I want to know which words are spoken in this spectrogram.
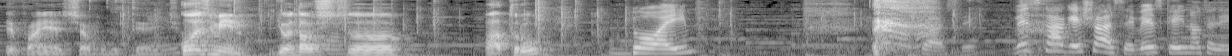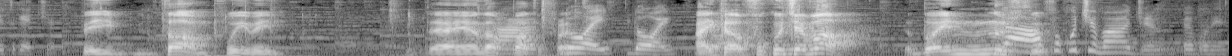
Stefania și ce a făcut ea aici. Cosmin, eu dau și uh, 4. 2. 6. Vezi că are 6, vezi că e nota de trece. Păi, da, în puii mei. Da, i-am dat 4, frate. 2, 2. Adică a făcut ceva. Că Doi, nu da, știu. a făcut ceva, gen, pe bune.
